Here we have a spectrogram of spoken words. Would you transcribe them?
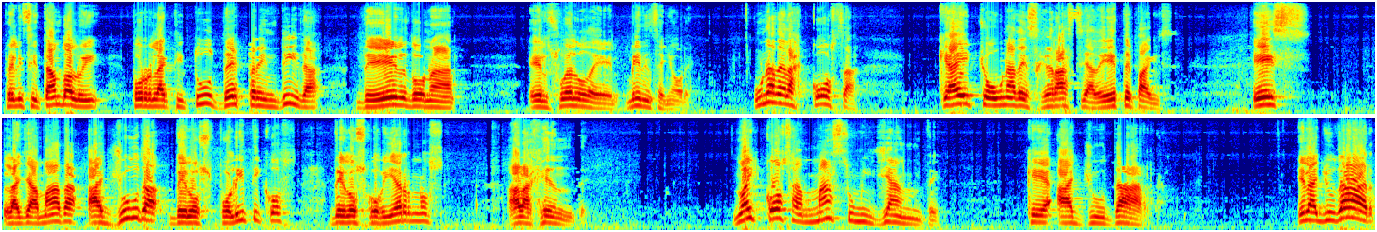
felicitando a Luis por la actitud desprendida de él donar el suelo de él. Miren, señores, una de las cosas que ha hecho una desgracia de este país es la llamada ayuda de los políticos, de los gobiernos a la gente. No hay cosa más humillante que ayudar el ayudar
